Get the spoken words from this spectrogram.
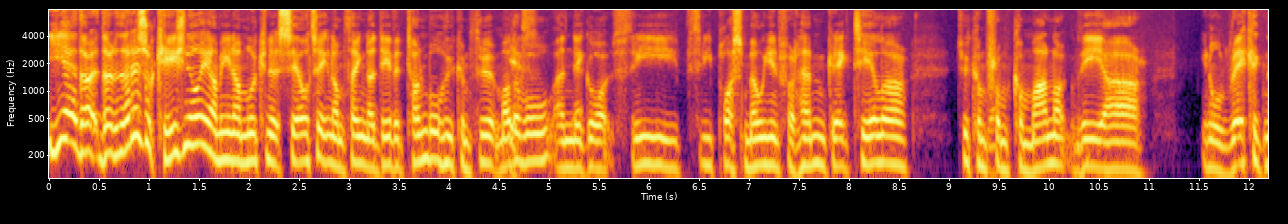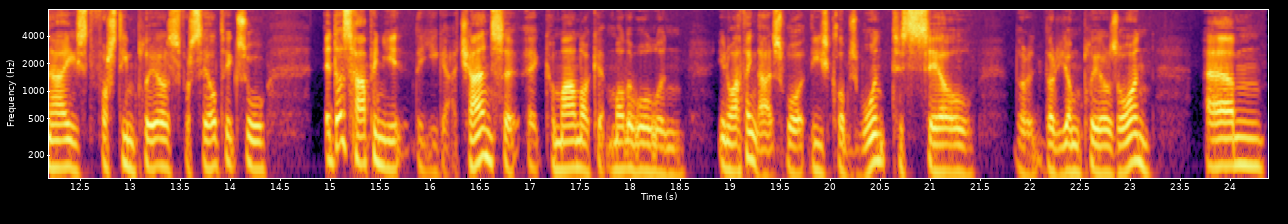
Yeah, there, there, there is occasionally. I mean, I'm looking at Celtic and I'm thinking of David Turnbull who came through at Motherwell yes. and they got three three plus million for him. Greg Taylor took him yeah. from Kilmarnock. They are, you know, recognised first team players for Celtic. So it does happen you, that you get a chance at, at Kilmarnock, at Motherwell, and you know I think that's what these clubs want to sell their their young players on. Um,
